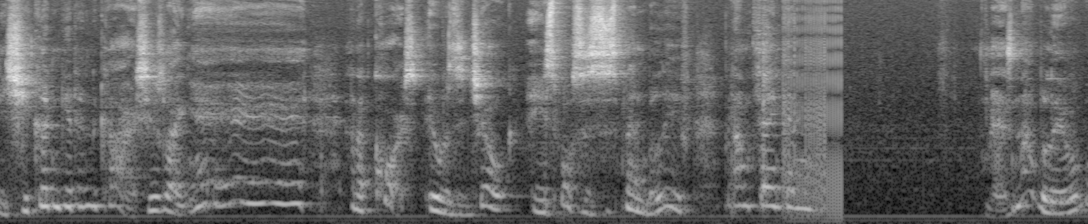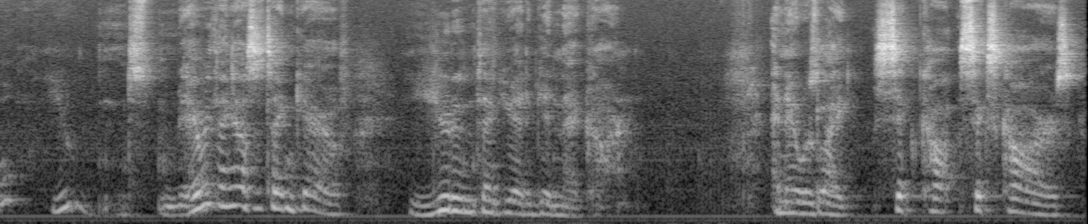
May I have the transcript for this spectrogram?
And she couldn't get in the car. She was like, and of course, it was a joke. And you're supposed to suspend belief. But I'm thinking, that's not believable. You, everything else is taken care of. You didn't think you had to get in that car and there was like six, car, six cars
